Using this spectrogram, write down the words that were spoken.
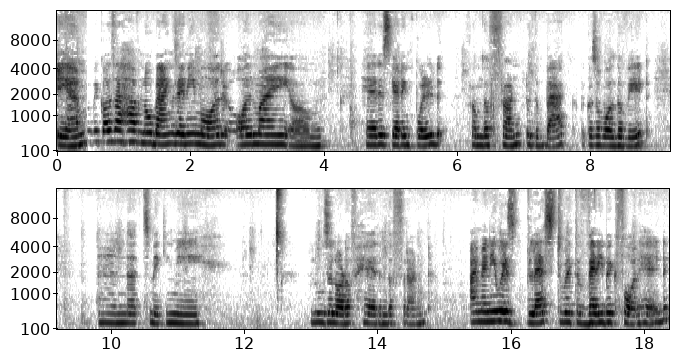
a.m. Because I have no bangs anymore, all my um, hair is getting pulled from the front to the back because of all the weight and that's making me lose a lot of hair in the front. I'm anyways blessed with a very big forehead.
